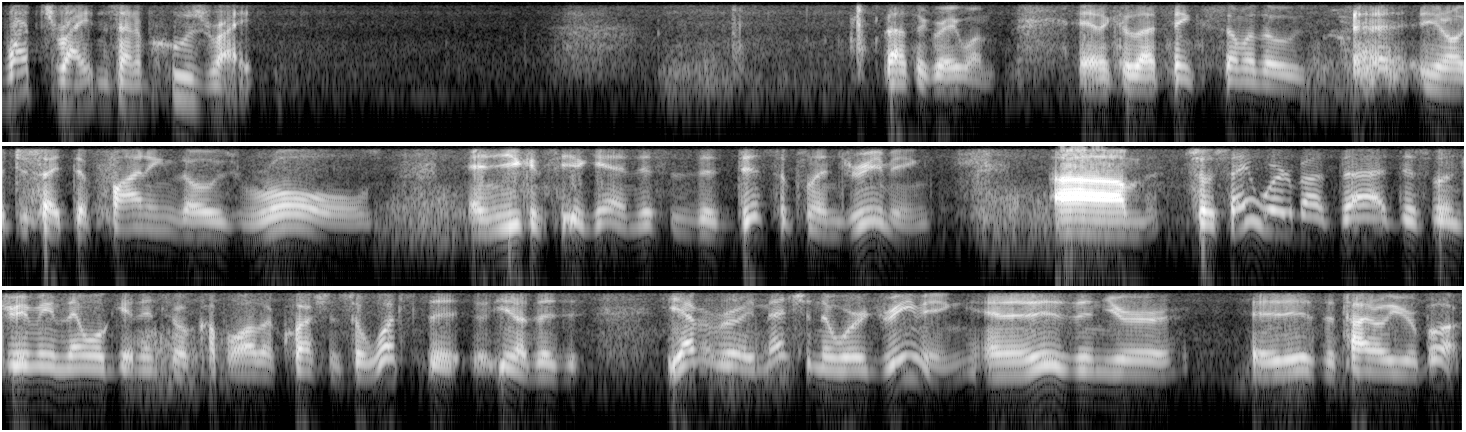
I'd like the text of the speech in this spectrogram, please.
what's right instead of who's right. That's a great one, and because I think some of those, you know, just like defining those roles, and you can see again, this is the discipline dreaming. Um, so say a word about that discipline dreaming, and then we'll get into a couple other questions. So what's the, you know, the, you haven't really mentioned the word dreaming, and it is in your it is the title of your book.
